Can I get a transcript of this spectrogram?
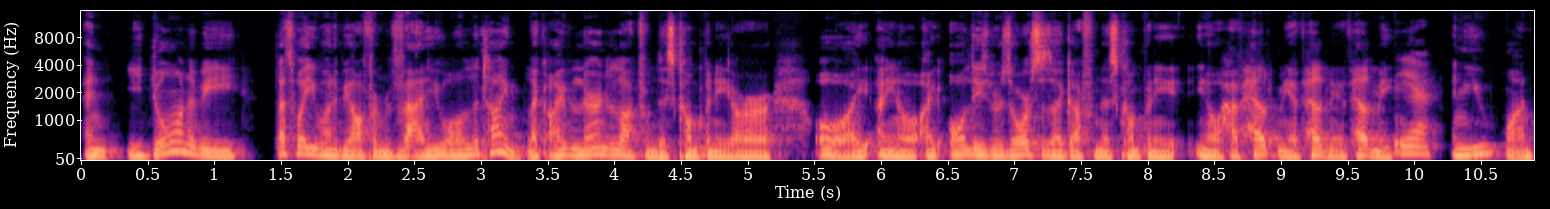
And you don't want to be that's why you want to be offering value all the time. Like I've learned a lot from this company, or oh, I, I you know, I all these resources I got from this company, you know, have helped me, have helped me, have helped me Yeah. and you want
